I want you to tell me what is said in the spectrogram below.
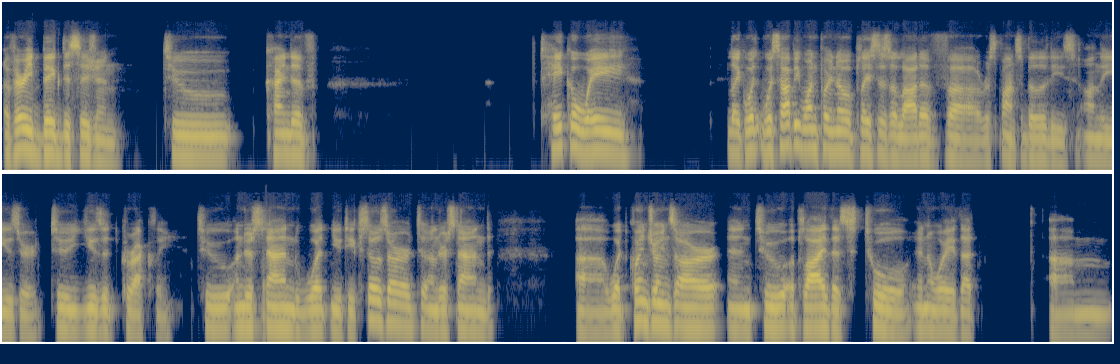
a very big decision to kind of take away like wasabi 1.0 places a lot of uh, responsibilities on the user to use it correctly to understand what utxos are to understand uh, what coin joins are and to apply this tool in a way that um,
